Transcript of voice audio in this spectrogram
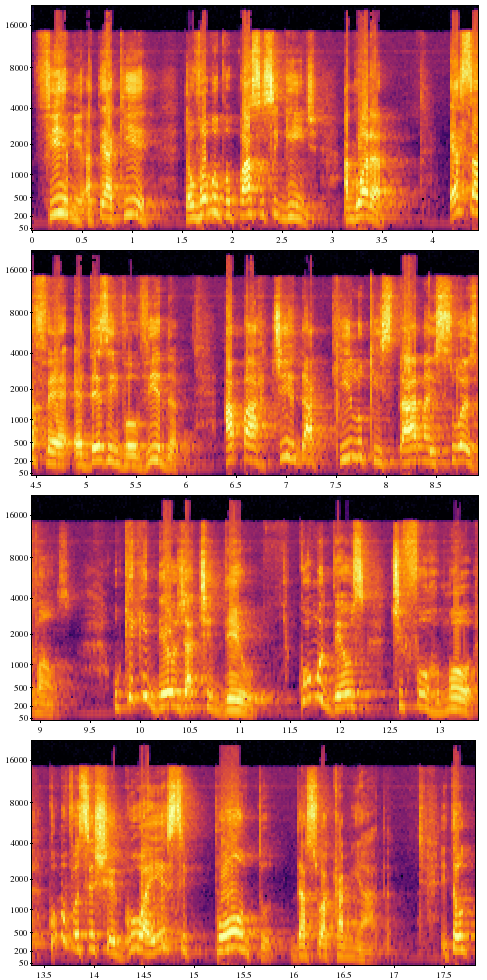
Firme até aqui? Então vamos para o passo seguinte. Agora, essa fé é desenvolvida a partir daquilo que está nas suas mãos. O que, que Deus já te deu? Como Deus te formou? Como você chegou a esse ponto da sua caminhada? Então,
